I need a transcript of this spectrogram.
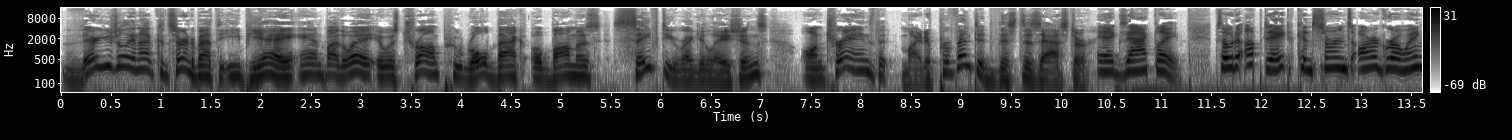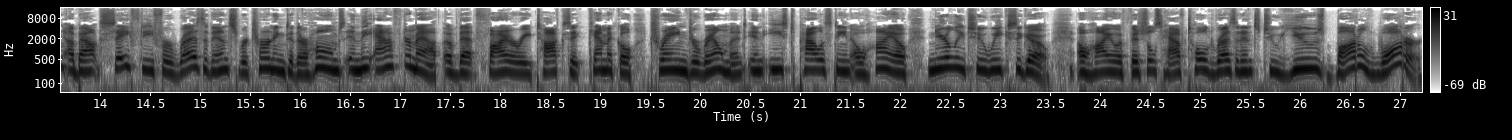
They're usually not concerned about the EPA. And by the way, it was Trump who rolled back Obama's safety regulations on trains that might have prevented this disaster. Exactly. So, to update, concerns are growing about safety for residents returning to their homes in the aftermath of that fiery, toxic chemical train derailment in East Palestine, Ohio, nearly two weeks ago. Ohio officials have told residents to use bottled water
